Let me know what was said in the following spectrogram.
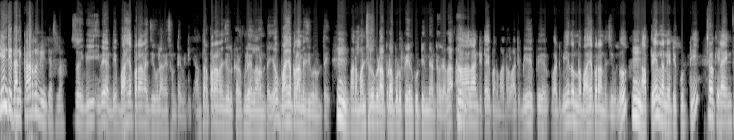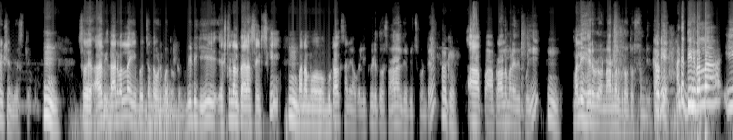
ఏంటి దానికి కారణం ఏంటి అసలు? సో ఇవి ఇవే అండి. బాహ్య పరాణ జీవులు అనేసి ఉంటాయి వీటికి. అంతర్పరాణ జీవులు కడుపులో ఎలా ఉంటాయో బాహ్య పరాణ జీవులు ఉంటాయి. మన మనుషులకు కూడా అప్పుడప్పుడు పెయిన్ కుట్టింది అంటారు కదా. అలాంటి టైప్ అన్నమాట. వాటి మీద వాటి మీద ఉన్న బాహ్య పరాణ జీవులు. ఆ పెయిన్లు అనేటివి కుట్టి ఇలా ఇన్ఫెక్షన్ చేస్తాయి. సో అవి దానివల్ల ఈ బొచ్చంతా ఊడిపోతుంటుంది వీటికి ఎక్స్టర్నల్ పారాసైట్స్కి. మనము బుటాక్స్ అనే ఒక లిక్విడ్తో స్నానాలు చేపించుకుంటే ఆ ప్రాబ్లం అనేది పోయి. మళ్ళీ హెయిర్ నార్మల్ గ్రోత్ వస్తుంది ఓకే అంటే దీని వల్ల ఈ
